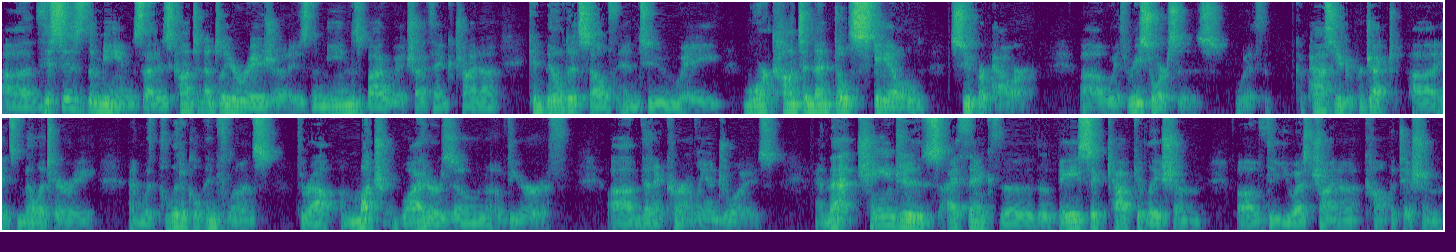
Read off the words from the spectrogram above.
uh, this is the means, that is continental Eurasia is the means by which I think China can build itself into a more continental scaled superpower uh, with resources, with capacity to project uh, its military, and with political influence throughout a much wider zone of the earth um, than it currently enjoys. And that changes, I think, the, the basic calculation of the US-China competition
